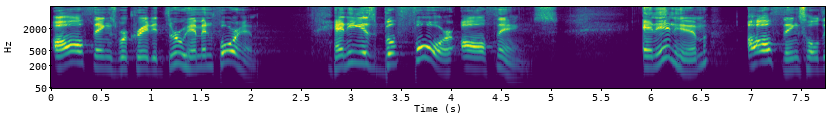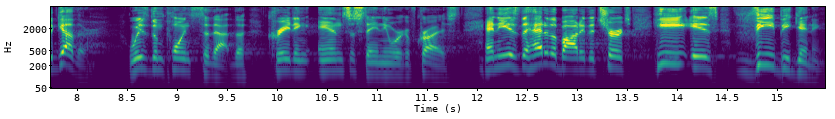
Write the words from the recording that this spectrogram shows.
all things were created through him and for him. And he is before all things. And in him, all things hold together. Wisdom points to that, the creating and sustaining work of Christ. And he is the head of the body, the church. He is the beginning.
